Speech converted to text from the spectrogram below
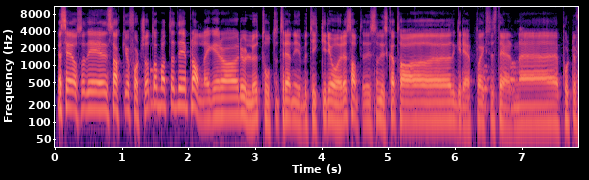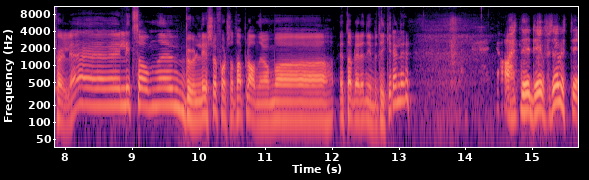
Jeg ser også De snakker jo fortsatt om at de planlegger å rulle ut to til tre nye butikker i året, samtidig som de skal ta grep på eksisterende portefølje. Litt sånn bullish og fortsatt ha planer om å etablere nye butikker, eller? Ja, det, det er for så vidt det.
